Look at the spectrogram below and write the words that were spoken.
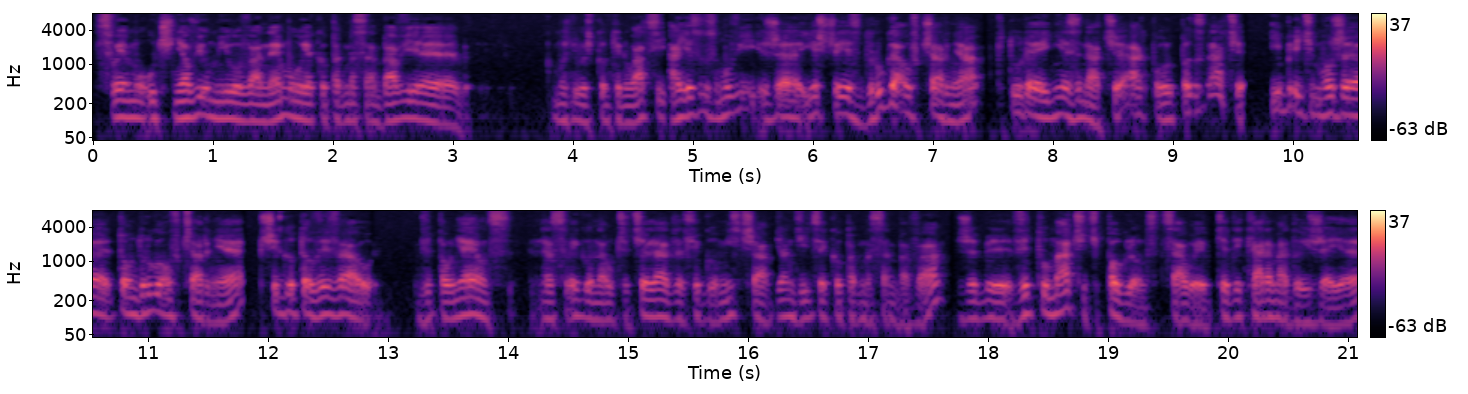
swojemu uczniowi umiłowanemu jako Padmasambhawie możliwość kontynuacji, a Jezus mówi, że jeszcze jest druga owczarnia, której nie znacie, a poznacie. I być może tą drugą owczarnię przygotowywał wypełniając dla swojego nauczyciela, dla swojego mistrza Jan Dziceko Padmasambhava, żeby wytłumaczyć pogląd cały, kiedy karma dojrzeje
